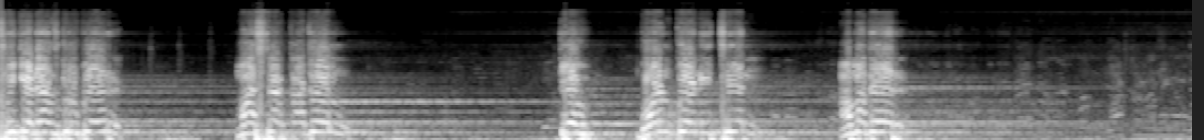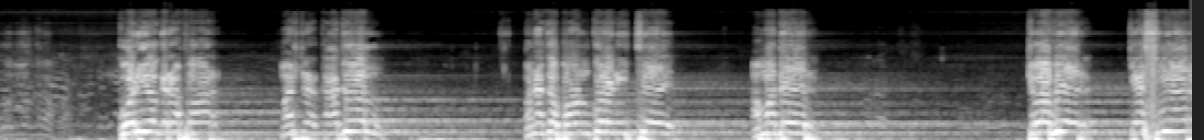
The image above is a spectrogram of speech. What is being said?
সিকে ডান্স গ্রুপের মাস্টার কাজল কেউ বরণ করে নিচ্ছেন আমাদের কোরিওগ্রাফার মাস্টার কাজল। ওনাকে বরণ করে নিচ্ছে আমাদের ক্লাবের ক্যাশিয়ার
